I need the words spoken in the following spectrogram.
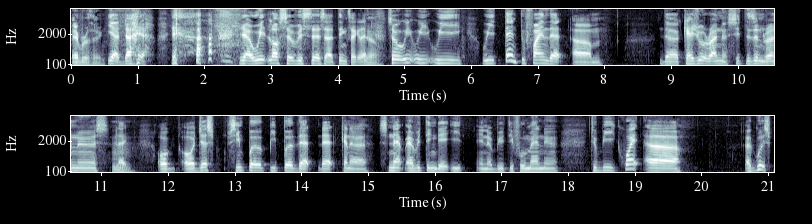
everything. yeah diet yeah weight loss services uh, things like that Yeah. so we, we, we, we tend to find that um, the casual runners, citizen runners, like Mm. or or just simple people that that kind of snap everything they eat in a beautiful manner, to be quite uh, a good sp-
